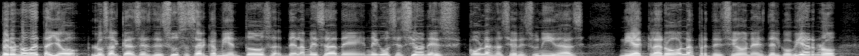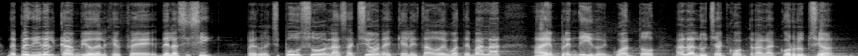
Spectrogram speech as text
pero no detalló los alcances de sus acercamientos de la mesa de negociaciones con las Naciones Unidas, ni aclaró las pretensiones del gobierno de pedir el cambio del jefe de la CICIC pero expuso las acciones que el Estado de Guatemala ha emprendido en cuanto a la lucha contra la corrupción.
